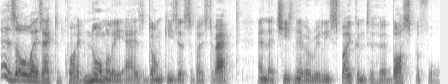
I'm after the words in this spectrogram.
has always acted quite normally as donkeys are supposed to act, and that she's never really spoken to her boss before.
